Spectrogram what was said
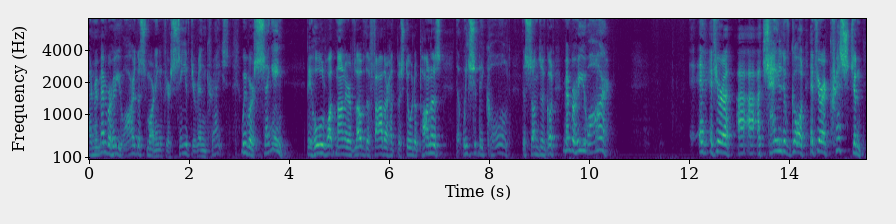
And remember who you are this morning. If you're saved, you're in Christ. We were singing, Behold, what manner of love the Father hath bestowed upon us, that we should be called the sons of God. Remember who you are. If, if you're a, a, a, child of God, if you're a Christian,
